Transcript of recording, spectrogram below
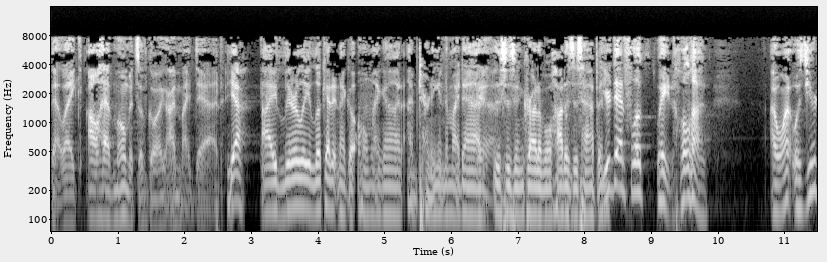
That like I'll have moments of going I'm my dad. yeah. I literally look at it and I go, oh my God, I'm turning into my dad. Yeah. This is incredible. How does this happen? Your dad float. Wait, hold on. I want was your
